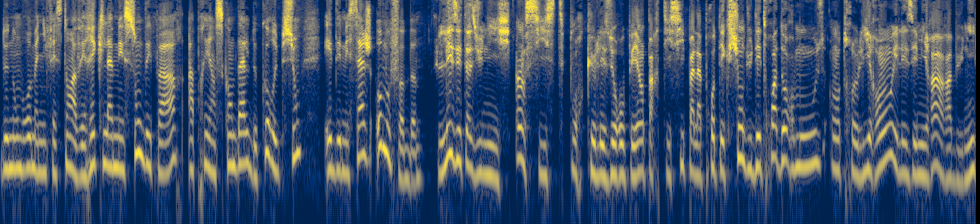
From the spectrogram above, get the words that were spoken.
De nombreux manifestants avaient réclamé son départ après un scandale de corruption et des messages homophobes. Les États-Unis insistent pour que les Européens participent à la protection du détroit d'Ormuz entre l'Iran et les Émirats arabes unis.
